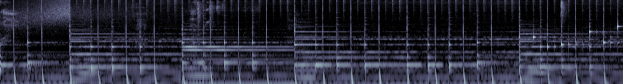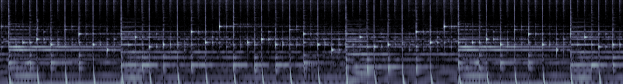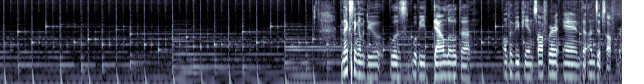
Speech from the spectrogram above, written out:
Next thing I'm gonna do was will be download the OpenVPN software and the Unzip software.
